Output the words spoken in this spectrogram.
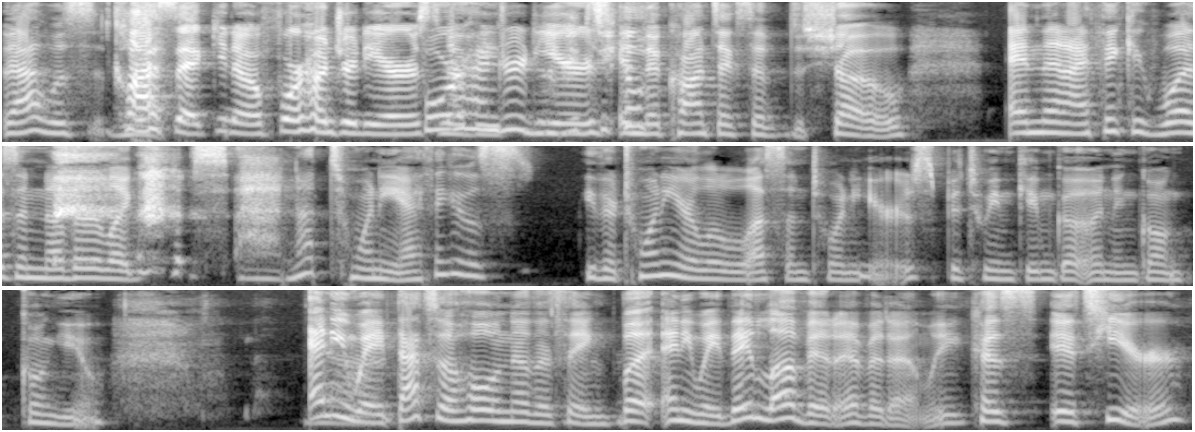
That was classic, you know, four hundred years, 400 no big years in the context of the show. And then I think it was another like ah, not 20. I think it was either 20 or a little less than 20 years between Kim Go-eun and Gong, Gong Yu. Anyway, that's a whole nother thing. But anyway, they love it evidently because it's here.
